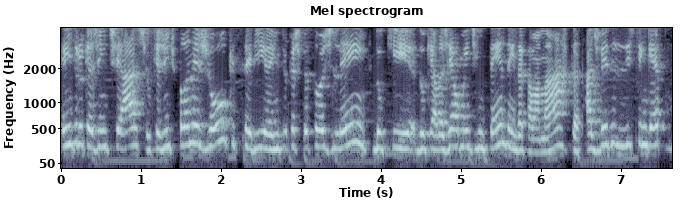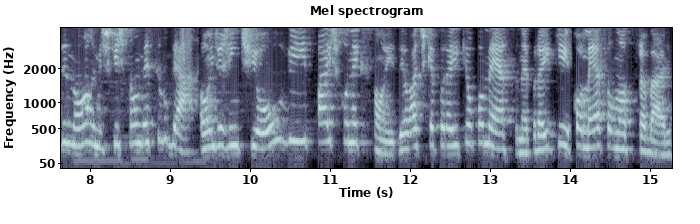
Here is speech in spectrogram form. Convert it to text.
entre o que a gente acha, o que a gente planejou que seria, entre o que as pessoas leem do que, do que elas realmente entendem daquela marca, às vezes existem gaps enormes que estão nesse lugar, onde a gente ouve e faz conexões. Eu acho que é por aí que eu começo, né? Por aí que começa o nosso trabalho.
